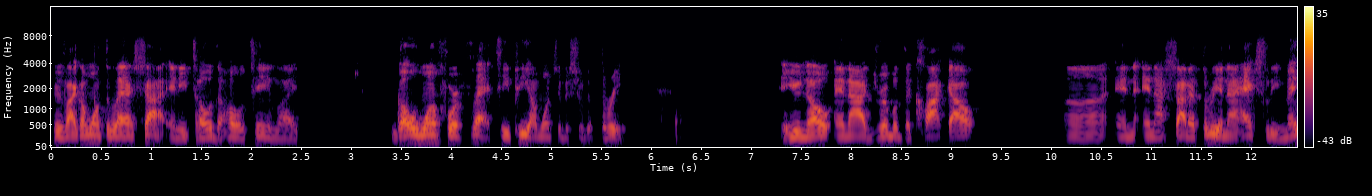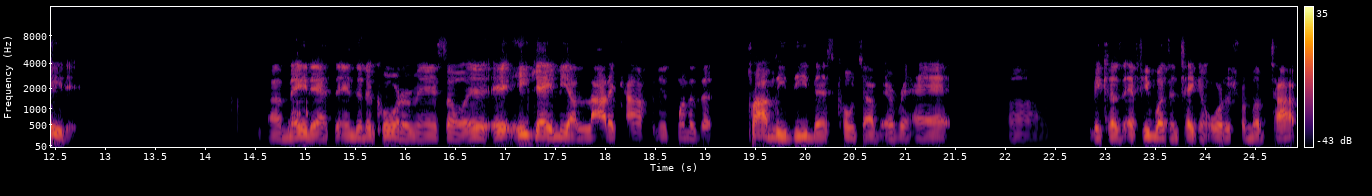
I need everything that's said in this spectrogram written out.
He was like, I want the last shot. And he told the whole team, like, go one for a flat. TP, I want you to shoot a three. You know, and I dribbled the clock out uh, and and I shot a three, and I actually made it. I made it at the end of the quarter, man. So it, it, he gave me a lot of confidence. One of the probably the best coach I've ever had. Um, because if he wasn't taking orders from up top,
